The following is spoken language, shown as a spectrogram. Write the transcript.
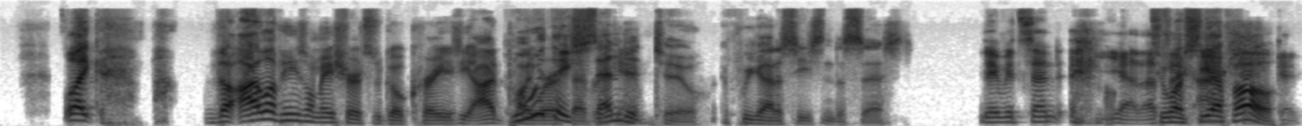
like the I love Hazel May shirts would go crazy. I'd Who would they it send game. it to if we got a cease and desist? They would send yeah, that's To our like actually CFO. good.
